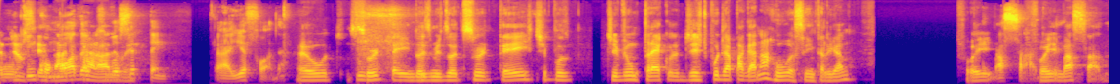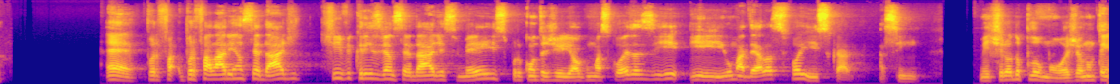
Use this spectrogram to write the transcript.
O que incomoda é o que você véio. tem. Aí é foda. Eu surtei, em 2018 surtei, tipo, tive um treco de tipo, de apagar na rua, assim, tá ligado? Foi embaçado. Foi né? embaçado. É, por, por falar em ansiedade, tive crise de ansiedade esse mês por conta de algumas coisas e, e uma delas foi isso, cara. Assim, me tirou do plumo. Hoje eu não tenho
